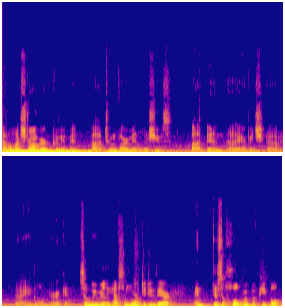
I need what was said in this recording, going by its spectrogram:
have a much stronger commitment uh, to environmental issues uh, than uh, average uh, Anglo American. So we really have some work to do there and there's a whole group of people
